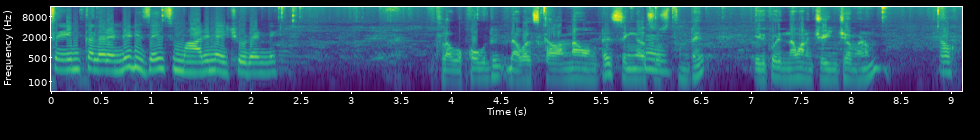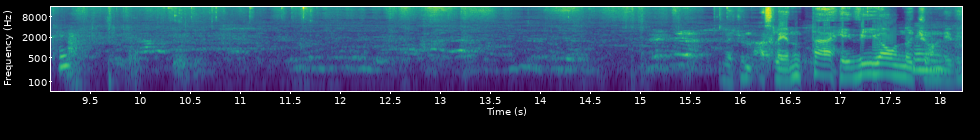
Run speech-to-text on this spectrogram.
సేమ్ కలర్ అండి డిజైన్స్ మారినాయి చూడండి. ఇట్లా ఒక్కొక్కటి డబల్స్ కావాలన్నా ఉంటాయి సింగిల్స్ వస్తుంటాయి. ఇది కూడా ఇందా మనం చూపించాం మేడం. ఓకే. అసలు ఎంత హెవీగా ఉందో చూడండి ఇది.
